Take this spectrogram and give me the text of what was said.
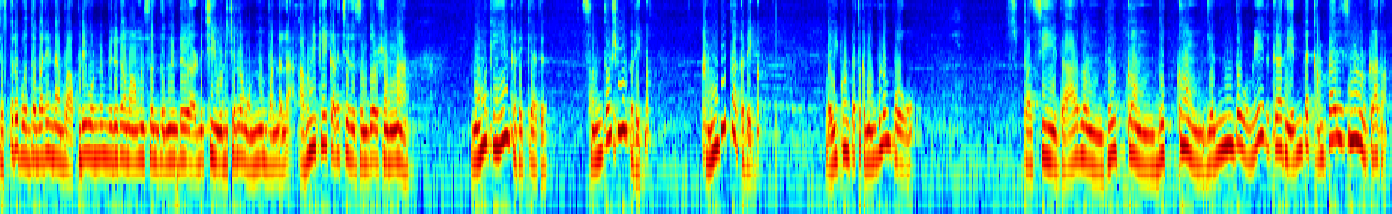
சத்திர பொந்த மாதிரி நம்ம அப்படி ஒன்றும் மிருக மாமசம் தின்னுட்டு அடித்து ஒடிச்செல்லாம் ஒன்றும் பண்ணலை. அவனுக்கே கிடைச்சது சந்தோஷம்னா நமக்கு ஏன் கிடைக்காது? சந்தோஷமும் கிடைக்கும். கண்டிப்பாக கிடைக்கும். வைகுண்டத்துக்கு நம்மளும் போவோம். பசி தாகம் தூக்கம் துக்கம் எந்தவுமே இருக்காது. எந்த கம்பேரிசனும் இருக்காதான்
